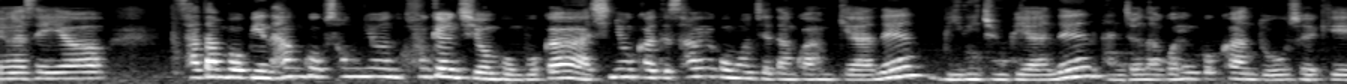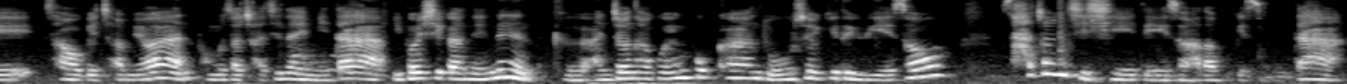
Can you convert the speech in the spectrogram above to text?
안녕하세요. 사단법인 한국성년후견지원본부가 신용카드 사회공헌재단과 함께하는 미리 준비하는 안전하고 행복한 노후 설계 사업에 참여한 법무사 좌진아입니다. 이번 시간에는 그 안전하고 행복한 노후 설계를 위해서 사전 지시에 대해서 알아보겠습니다.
